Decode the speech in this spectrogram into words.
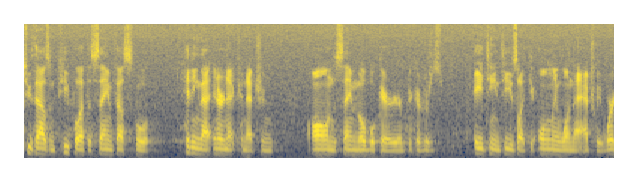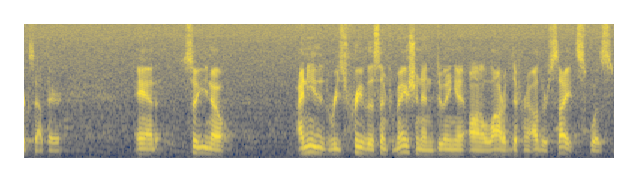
2,000 people at the same festival hitting that internet connection all on the same mobile carrier because AT&T is like the only one that actually works out there. And so, you know, I needed to retrieve this information and doing it on a lot of different other sites was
